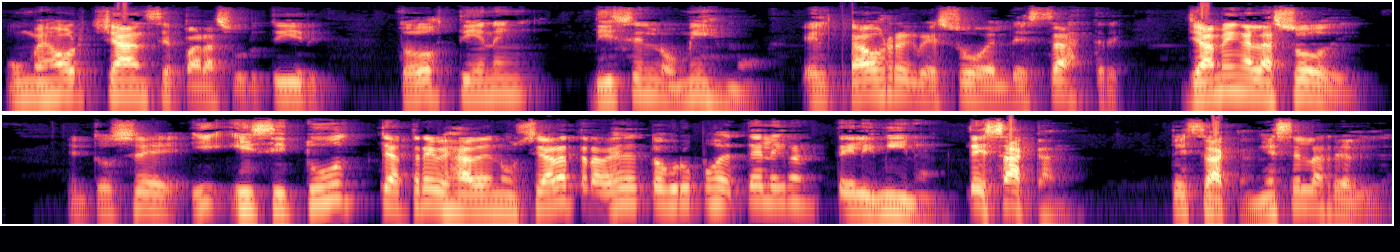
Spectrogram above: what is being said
un mejor chance para surtir, todos tienen, dicen lo mismo. El caos regresó, el desastre. Llamen a la SODI. Entonces, y, y si tú te atreves a denunciar a través de estos grupos de Telegram, te eliminan, te sacan, te sacan. Esa es la realidad.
